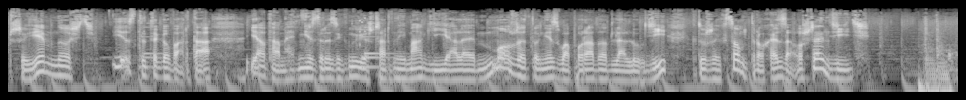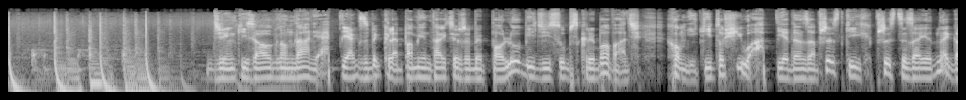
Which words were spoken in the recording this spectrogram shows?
przyjemność jest tego warta. Ja tam nie zrezygnuję z czarnej magii, ale może to niezła porada dla ludzi, którzy chcą trochę zaoszczędzić. Dzięki za oglądanie. Jak zwykle pamiętajcie, żeby polubić i subskrybować. Chomiki to siła. Jeden za wszystkich, wszyscy za jednego.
